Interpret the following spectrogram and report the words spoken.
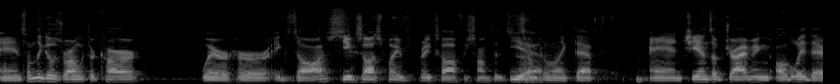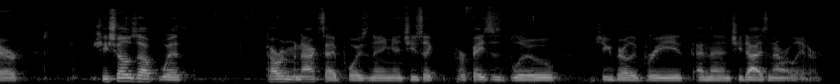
and something goes wrong with her car, where her exhaust The exhaust pipe breaks off or something. Yeah. something like that. And she ends up driving all the way there. She shows up with carbon monoxide poisoning, and she's like, her face is blue, she can barely breathe, and then she dies an hour later.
